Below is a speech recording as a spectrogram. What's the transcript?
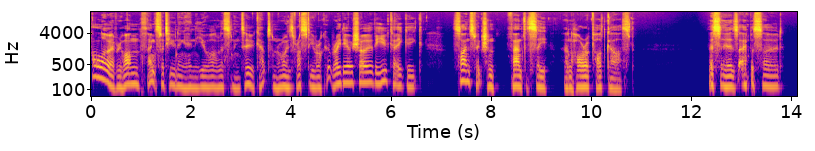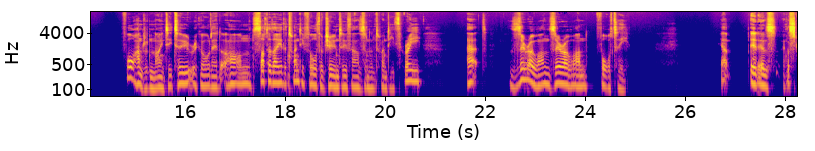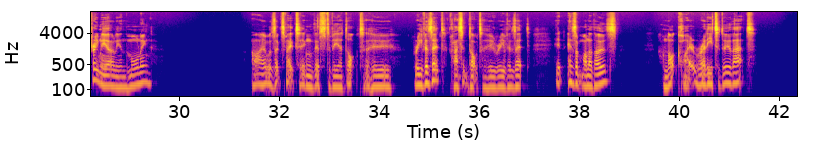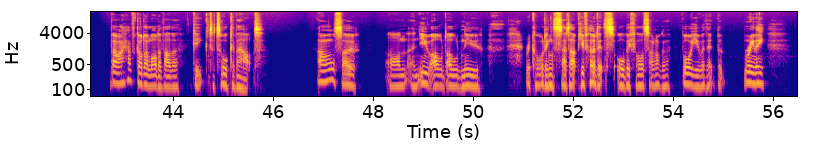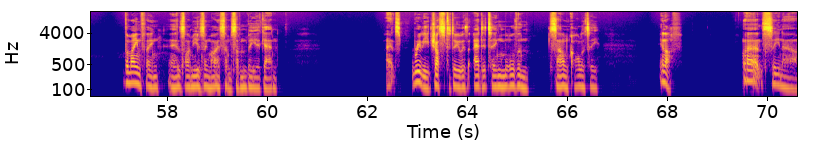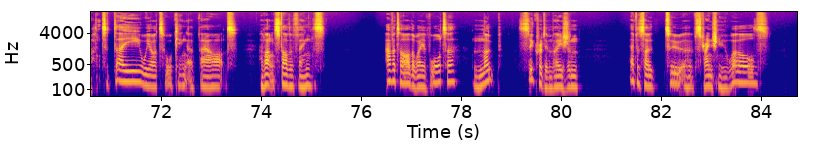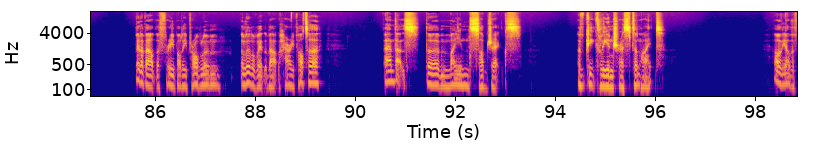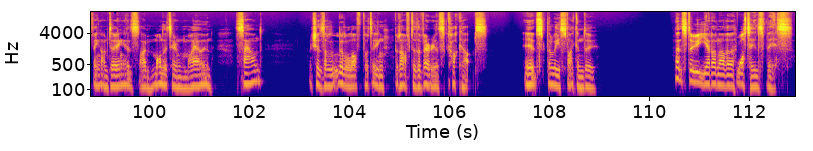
Hello, everyone. Thanks for tuning in. You are listening to Captain Roy's Rusty Rocket Radio Show, the UK Geek science fiction, fantasy, and horror podcast. This is episode 492, recorded on Saturday, the 24th of June 2023 at 010140. Yep, it is extremely early in the morning. I was expecting this to be a Doctor Who revisit, classic Doctor Who revisit. It isn't one of those. I'm not quite ready to do that. Though I have got a lot of other geek to talk about. I'm also on a new, old, old, new recording setup. You've heard it all before, so I'm not going to bore you with it, but really, the main thing is I'm using my SM7B again. It's really just to do with editing more than sound quality. Enough. Let's see now. Today we are talking about, amongst other things, Avatar The Way of Water, Nope, Secret Invasion, Episode 2 of Strange New Worlds, bit about the three body problem, a little bit about Harry Potter, and that's the main subjects of geekly interest tonight. Oh, the other thing I'm doing is I'm monitoring my own sound, which is a little off putting, but after the various cock ups, it's the least I can do. Let's do yet another What is This?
